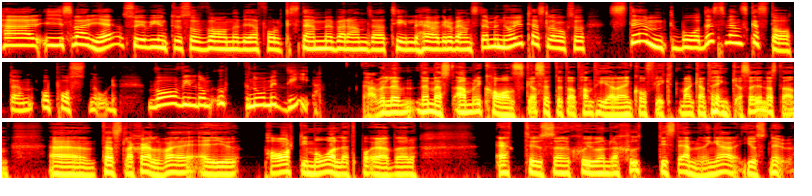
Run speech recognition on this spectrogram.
Här i Sverige så är vi ju inte så vana vid att folk stämmer varandra till höger och vänster. Men nu har ju Tesla också stämt både svenska staten och Postnord. Vad vill de uppnå med det? Det är väl det mest amerikanska sättet att hantera en konflikt man kan tänka sig nästan. Eh, Tesla själva är ju part i målet på över 1770 stämningar just nu.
